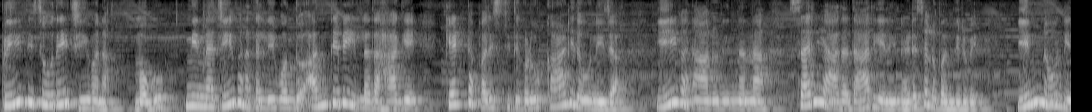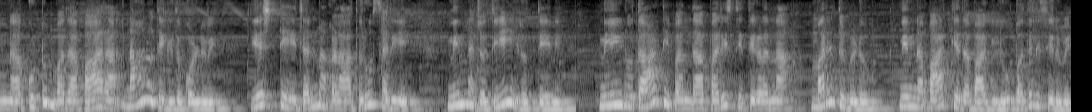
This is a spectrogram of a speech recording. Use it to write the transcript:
ಪ್ರೀತಿಸುವುದೇ ಜೀವನ. ಮಗು, ನಿನ್ನ ಜೀವನದಲ್ಲಿ ಒಂದು ಅಂತ್ಯವೇ ಇಲ್ಲದ ಹಾಗೆ ಕೆಟ್ಟ ಪರಿಸ್ಥಿತಿಗಳು ಕಾಡಿದವು ನಿಜ. ಈಗ ನಾನು ನಿನ್ನನ್ನು ಸರಿಯಾದ ದಾರಿಯಲ್ಲಿ ನಡೆಸಲು ಬಂದಿರುವೆ. ಇನ್ನು ನಿನ್ನ ಕುಟುಂಬದ ಭಾರ ನಾನು ತೆಗೆದುಕೊಳ್ಳುವೆ. ಎಷ್ಟೇ ಜನ್ಮಗಳಾದರೂ ಸರಿಯೇ, ನಿನ್ನ ಜೊತೆಯೇ ಇರುತ್ತೇನೆ. ನೀನು ದಾಟಿ ಬಂದ ಪರಿಸ್ಥಿತಿಗಳನ್ನು ಮರೆತು ಬಿಡು ನಿನ್ನ ಭಾಗ್ಯದ ಬಾಗಿಲು ಬದಲಿಸಿರುವೆ.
